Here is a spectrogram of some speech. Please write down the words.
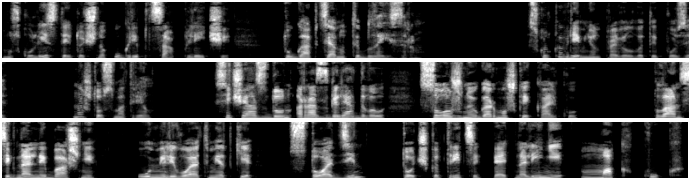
Мускулистые, точно у гребца, плечи, туго обтянуты блейзером. Сколько времени он провел в этой позе? На что смотрел? Сейчас Дон разглядывал сложенную гармошкой кальку. План сигнальной башни у мелевой отметки 101.35 на линии Маккук.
